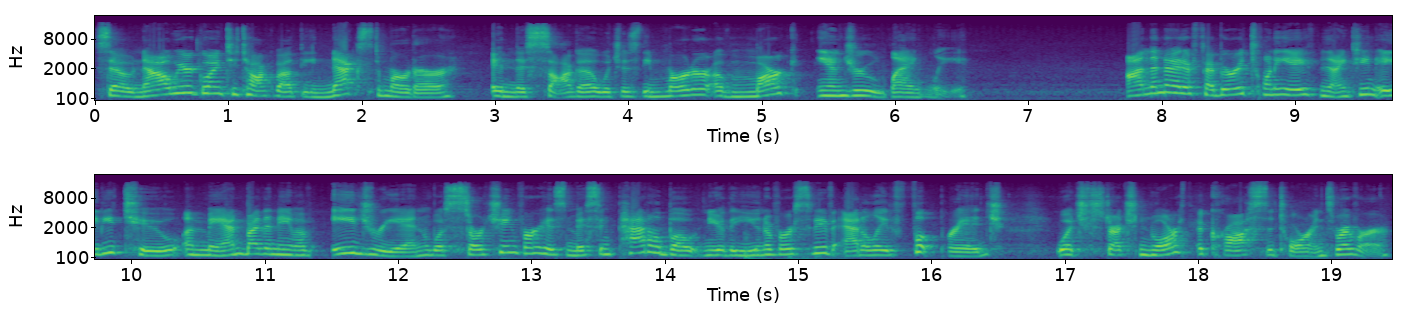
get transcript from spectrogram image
So now we are going to talk about the next murder in this saga, which is the murder of Mark Andrew Langley. On the night of February 28th, 1982, a man by the name of Adrian was searching for his missing paddle boat near the University of Adelaide footbridge, which stretched north across the Torrens River.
